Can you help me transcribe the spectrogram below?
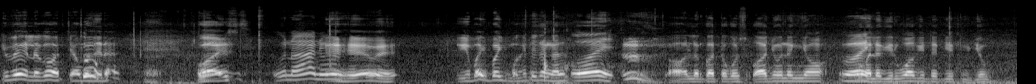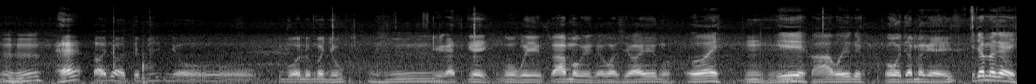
Kibele kot chamasira. Boys. Una nu. Ehewe. Ibai-bai makitinye ngal. Oi. Kale katokos kanyon eng yo. Oi. Kale kirwokindet ketuyo. Mhm. He? Kanyo atebi eng yo. Kibole kanyo. Mhm. Kikatkei. Ngokoe kamokoe kakosyo aeng. Oi. Mhm. Ye, kakoek keny. Oh, chamegei. Ichamegei?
